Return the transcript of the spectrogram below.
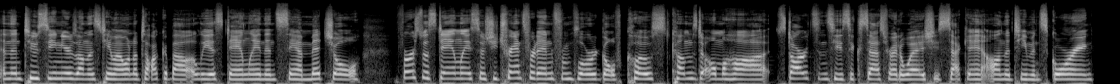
And then two seniors on this team I want to talk about Aaliyah Stanley and then Sam Mitchell. First with Stanley, so she transferred in from Florida Gulf Coast, comes to Omaha, starts and sees success right away. She's second on the team in scoring.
